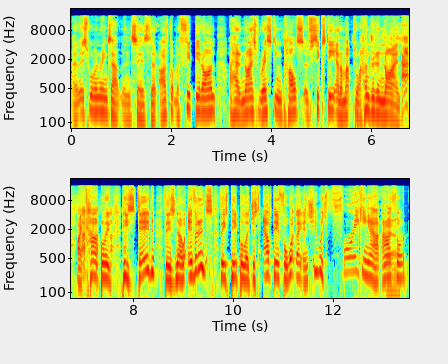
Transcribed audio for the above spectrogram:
And this woman rings up and says that I've got my Fitbit on. I had a nice resting pulse of 60 and I'm up to 109. I can't believe he's dead. There's no evidence. These people are just out there for what they. And she was freaking out. And I thought,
